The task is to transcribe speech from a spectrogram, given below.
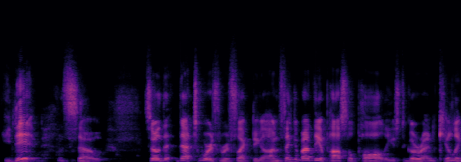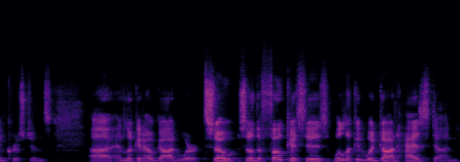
he did. So, so that that's worth reflecting on. Think about the Apostle Paul. He used to go around killing Christians, uh, and look at how God worked. So, so the focus is, well, look at what God has done,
